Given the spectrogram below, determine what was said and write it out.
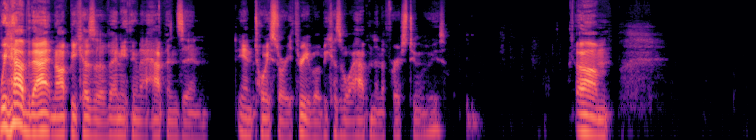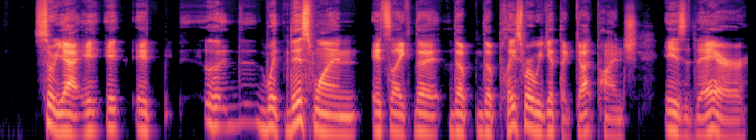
we have that not because of anything that happens in in toy story 3 but because of what happened in the first two movies um so yeah it it it uh, with this one it's like the the the place where we get the gut punch is there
